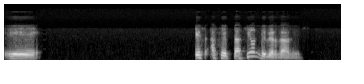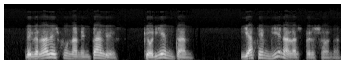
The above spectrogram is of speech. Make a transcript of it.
eh, es aceptación de verdades, de verdades fundamentales que orientan y hacen bien a las personas.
